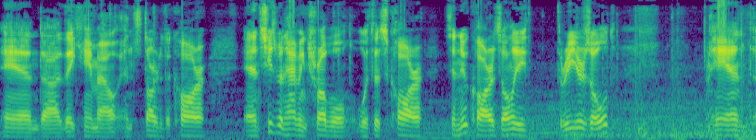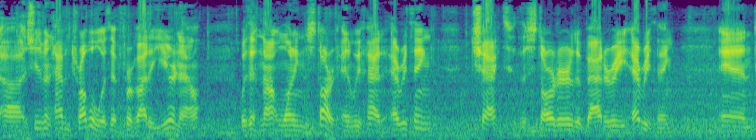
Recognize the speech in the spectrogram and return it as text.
and uh, they came out and started the car. And she's been having trouble with this car it's a new car. It's only three years old, and uh, she's been having trouble with it for about a year now, with it not wanting to start. And we've had everything checked the starter, the battery, everything, and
